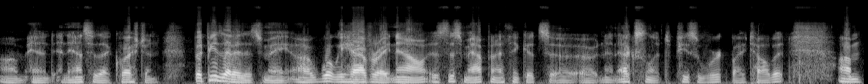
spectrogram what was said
um, and, and answer that question. But be that as it may, uh, what we have right now is this map, and I think it's a, an excellent piece of work by Talbot. Um,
